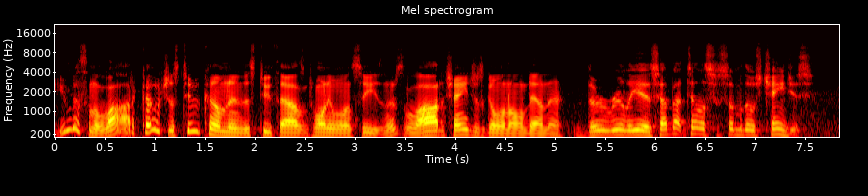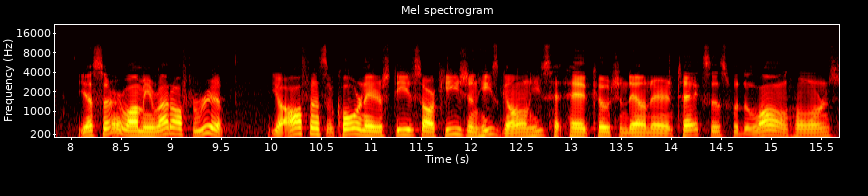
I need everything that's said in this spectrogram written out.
you're missing a lot of coaches too coming into this 2021 season. There's a lot of changes going on down there. There really is. How about tell us some of those changes? Yes, sir. Well, I mean, right off the rip, your offensive coordinator Steve Sarkisian, he's gone. He's head coaching down there in Texas with the Longhorns.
